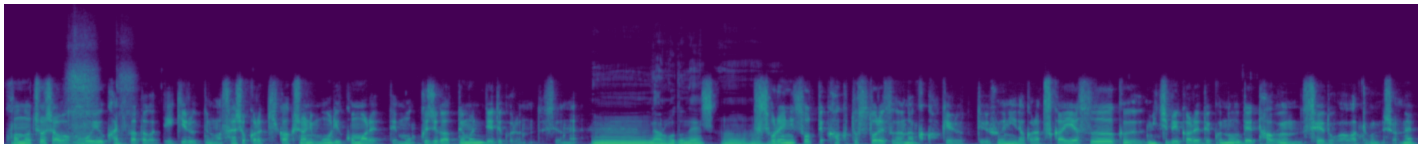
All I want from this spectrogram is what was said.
この著者はこういう書き方ができるっていうのが最初から企画書に盛り込まれて、目次があっという間に出てくるんですよね。うーん、なるほどね。うんうんうん、それに沿って書くとストレスがなく書けるっていう風に、だから使いやすく導かれていくので、多分精度が上がってくるんでしょうね。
